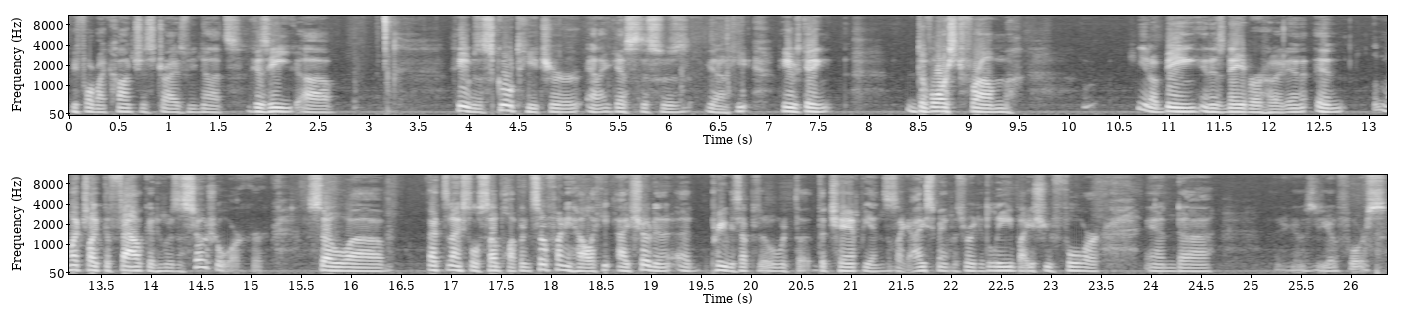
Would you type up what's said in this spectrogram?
before my conscience drives me nuts because he. Uh, he was a school teacher, and I guess this was, you know, he he was getting divorced from, you know, being in his neighborhood, and, and much like the Falcon, who was a social worker. So uh, that's a nice little subplot. But it's so funny how, like, he, I showed in a previous episode with the, the champions, it's like Iceman was ready to leave by issue four, and uh, there goes Geo Force.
